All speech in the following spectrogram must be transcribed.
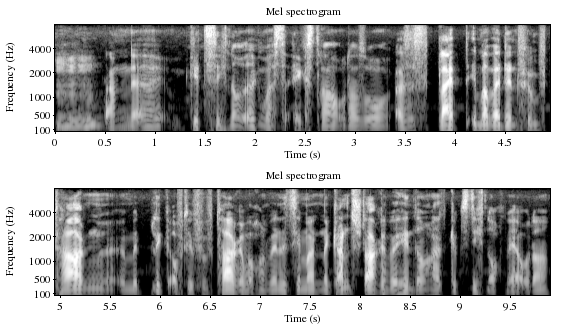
Mhm. dann äh, gibt es nicht noch irgendwas extra oder so. Also es bleibt immer bei den fünf Tagen äh, mit Blick auf die Fünf-Tage-Woche. Und wenn jetzt jemand eine ganz starke Behinderung hat, gibt es nicht noch mehr, oder?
